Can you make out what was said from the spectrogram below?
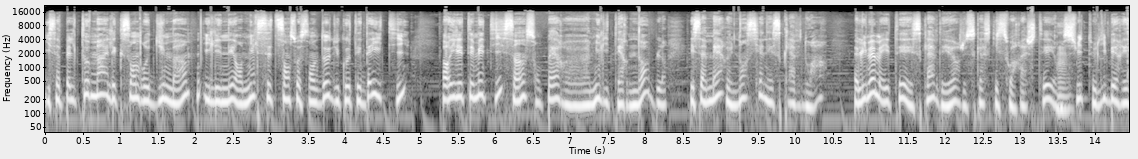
Il s'appelle Thomas Alexandre Dumas. Il est né en 1762 du côté d'Haïti. Alors il était métis, hein, son père euh, un militaire noble et sa mère une ancienne esclave noire. Lui-même a été esclave d'ailleurs jusqu'à ce qu'il soit racheté et ensuite libéré.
